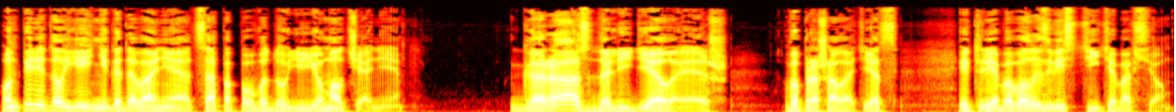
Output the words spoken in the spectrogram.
он передал ей негодование отца по поводу ее молчания. «Гораздо ли делаешь?» — вопрошал отец и требовал известить обо всем.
